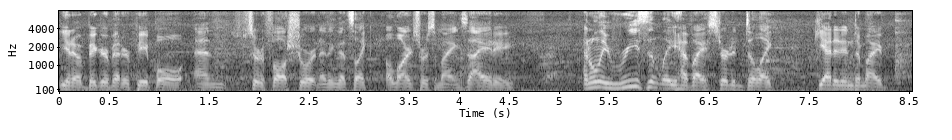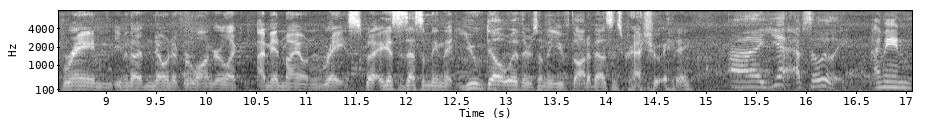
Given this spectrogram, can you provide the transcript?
you know bigger, better people, and sort of fall short. And I think that's like a large source of my anxiety. And only recently have I started to like get it into my brain, even though I've known it for longer, like I'm in my own race. But I guess is that something that you've dealt with or something you've thought about since graduating? Uh, yeah, absolutely. I mean,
